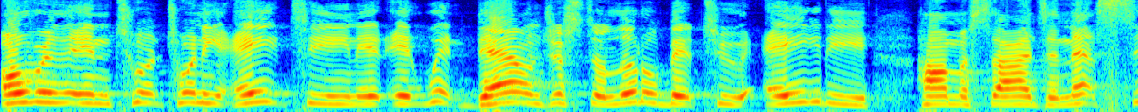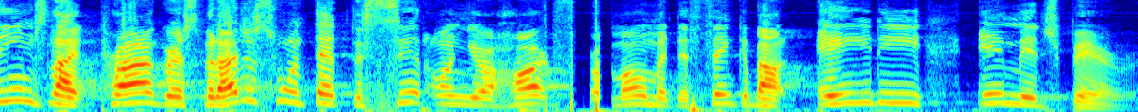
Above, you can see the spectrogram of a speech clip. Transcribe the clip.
Over in 2018, it, it went down just a little bit to 80 homicides, and that seems like progress, but I just want that to sit on your heart for a moment to think about 80 image bearers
